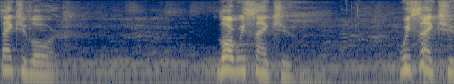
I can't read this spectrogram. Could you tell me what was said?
Thank you, Lord. Lord, we thank you. We thank you.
